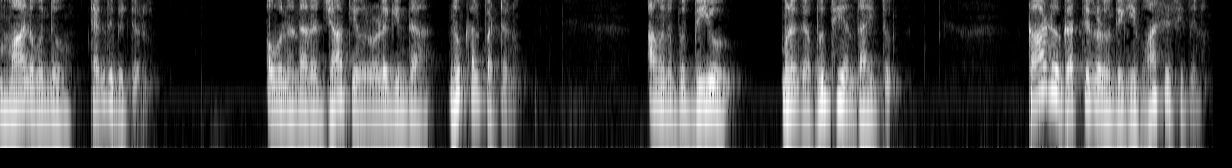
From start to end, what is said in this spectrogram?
ಮಾನವನ್ನು ತೆಗೆದುಬಿಟ್ಟರು. ಅವನ ನರ ಜಾತಿಯವರೊಳಗಿಂದ ನೂಕಲ್ಪಟ್ಟನು ಅವನ ಬುದ್ಧಿಯು ಮೃಗ ಬುದ್ಧಿಯಂತಾಯಿತು ಕಾಡು ಗತ್ತೆಗಳೊಂದಿಗೆ ವಾಸಿಸಿದನು.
